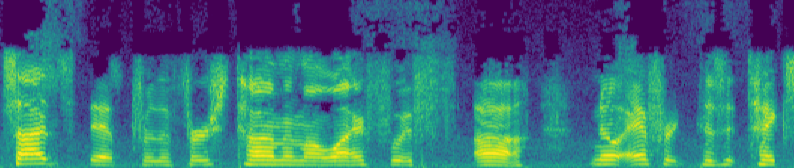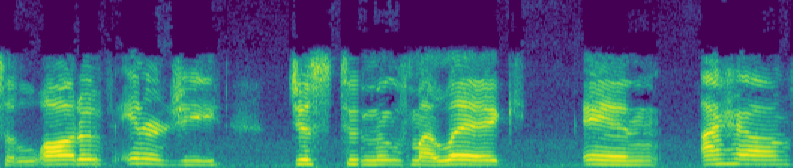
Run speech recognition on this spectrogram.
sidestep for the first time in my life with uh, no effort because it takes a lot of energy just to move my leg, and I have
